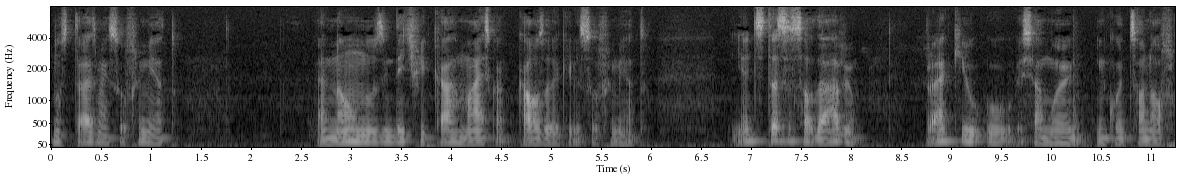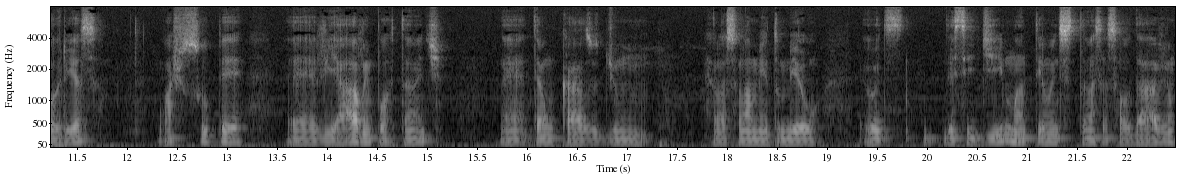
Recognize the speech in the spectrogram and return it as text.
nos traz mais sofrimento. É não nos identificar mais com a causa daquele sofrimento. E a distância saudável, para que o, o, esse amor incondicional floresça, eu acho super é, viável, importante. Né? Até um caso de um relacionamento meu, eu decidi manter uma distância saudável,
